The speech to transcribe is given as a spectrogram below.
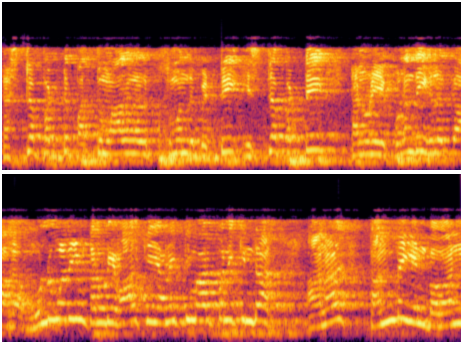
கஷ்டப்பட்டு பத்து மாதங்கள் சுமந்து பெற்று இஷ்டப்பட்டு தன்னுடைய குழந்தைகளுக்காக முழுவதையும் தன்னுடைய வாழ்க்கையை அனைத்தும் அர்ப்பணிக்கின்றார். ஆனால் தந்தை என்பவன்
